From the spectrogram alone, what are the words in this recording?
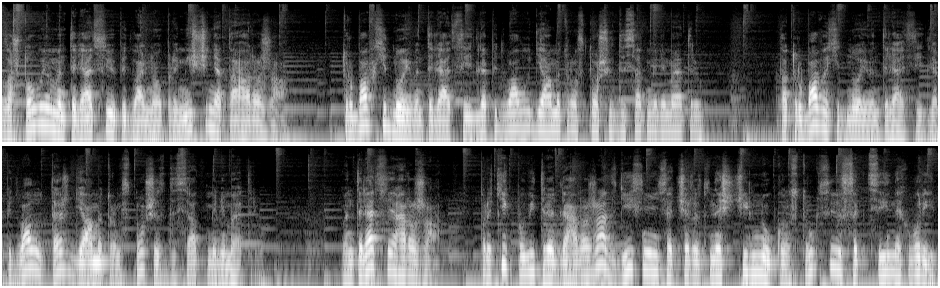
Влаштовуємо вентиляцію підвального приміщення та гаража. Труба вхідної вентиляції для підвалу діаметром 160 мм. Та труба вихідної вентиляції для підвалу теж діаметром 160 мм. Вентиляція гаража. Притік повітря для гаража здійснюється через нещільну конструкцію секційних воріт.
